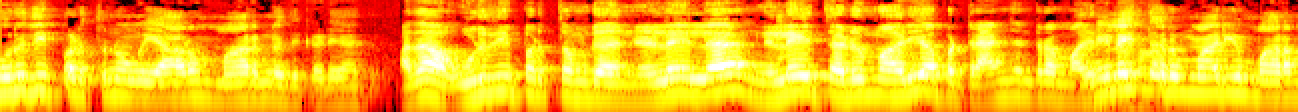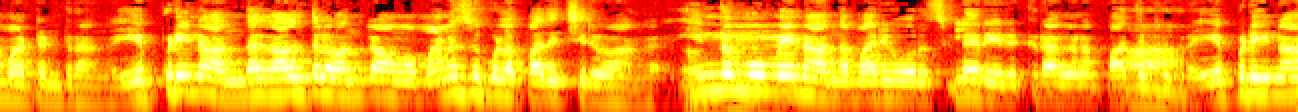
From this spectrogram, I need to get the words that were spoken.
உறுதிப்படுத்தணுங்க யாரும் மாறினது கிடையாது. அதான் உறுதிப்படுத்த முடியாத நிலையில நிலை தடுமாறி அப்ப டிரான்ஜெண்டரா மாறி நிலை? தருமாறியும் மாற மாட்டேன்றாங்க. எப்படின்னா அந்த காலத்துல வந்துட்டு அவங்க மனசுக்குள்ள பதிச்சிருவாங்க. இன்னமுமே நான் அந்த மாதிரி ஒரு சிலர் இருக்கிறாங்க நான் பார்த்துட்டு ஆ. இருக்கிறேன். எப்படின்னா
